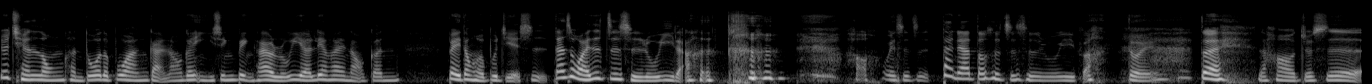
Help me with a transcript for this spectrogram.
就乾隆很多的不安感，然后跟疑心病，还有如意的恋爱脑跟被动和不解释。但是我还是支持如意啦。好，我也是支，大家都是支持如意吧？对对，然后就是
